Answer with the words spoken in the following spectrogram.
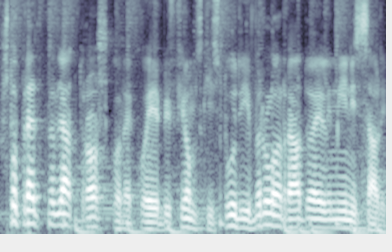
što predstavlja troškove koje bi filmski studiji vrlo rado eliminisali.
